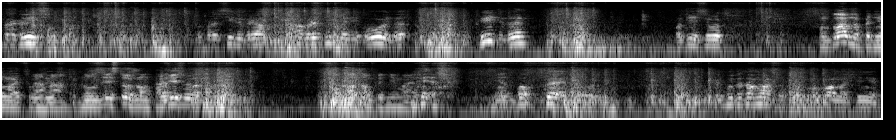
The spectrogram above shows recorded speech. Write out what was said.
прогрессия. Попросили прям обратить на них. Ой, да. Видите, да? Вот если вот он плавно поднимается вот Ага. Ну здесь тоже он, А здесь вот- он потом поднимается. здесь. Нет, болтает. вот. Как будто там масло просто плавности нет.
